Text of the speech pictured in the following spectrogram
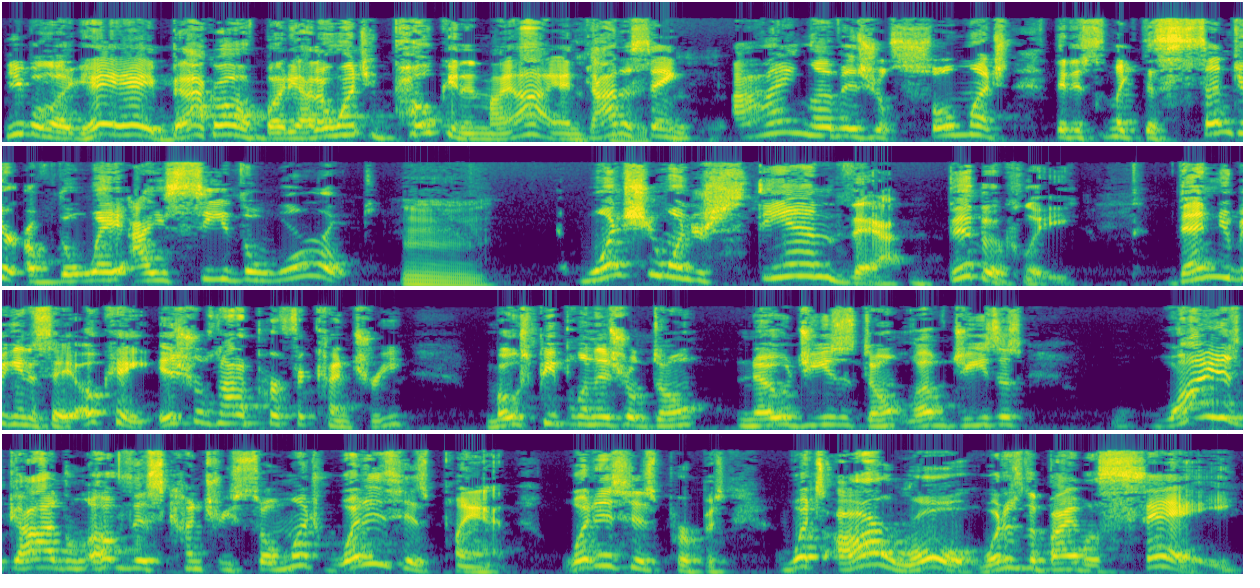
people are like, hey, hey, back off, buddy. I don't want you poking in my eye. And God is saying, I love Israel so much that it's like the center of the way I see the world. Mm. Once you understand that biblically, then you begin to say, okay, Israel's not a perfect country. Most people in Israel don't know Jesus, don't love Jesus. Why does God love this country so much? What is his plan? What is his purpose? What's our role? What does the Bible say?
